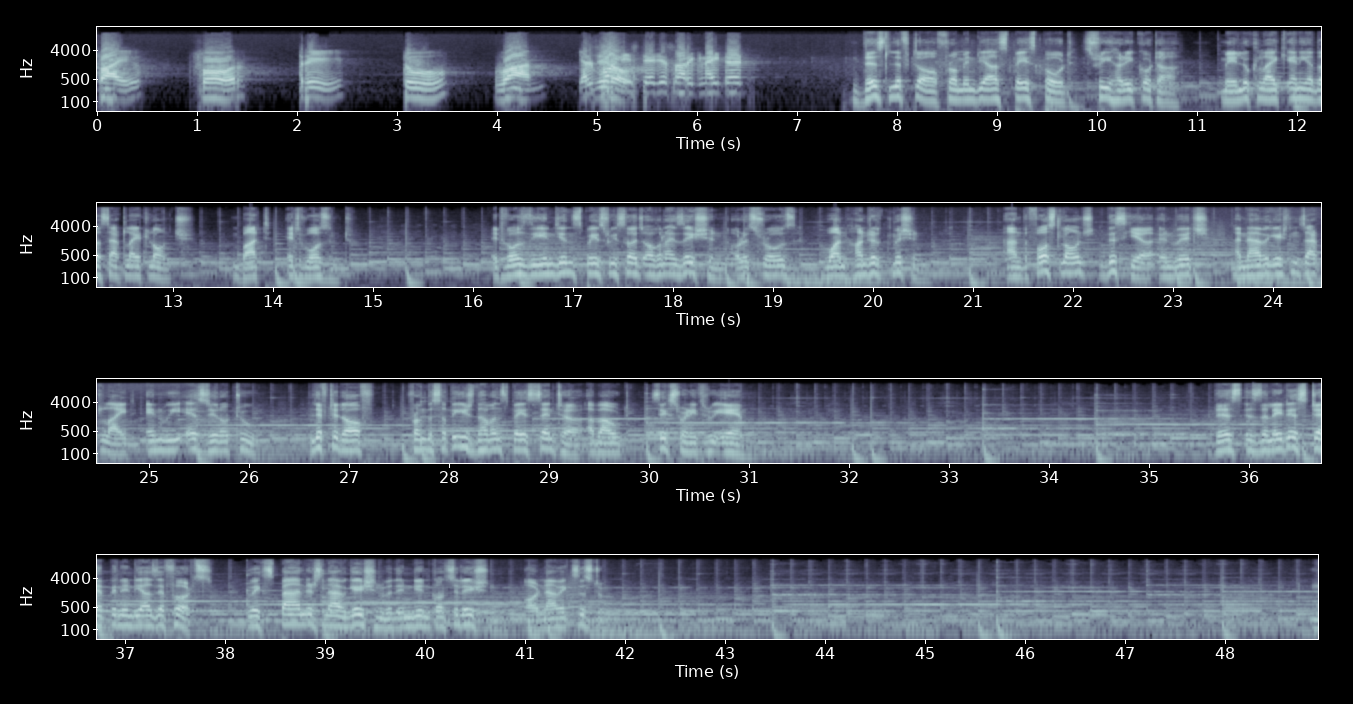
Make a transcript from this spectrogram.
five, four, three, two, one, L40 zero. stages are ignited. This liftoff from India's spaceport Sriharikota may look like any other satellite launch, but it wasn't. It was the Indian Space Research Organization or ISRO's 100th mission and the first launch this year in which a navigation satellite NVS-02 lifted off from the Satish Dhawan Space Center about 6:23 am. This is the latest step in India's efforts to expand its navigation with Indian Constellation or NAVIC system.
